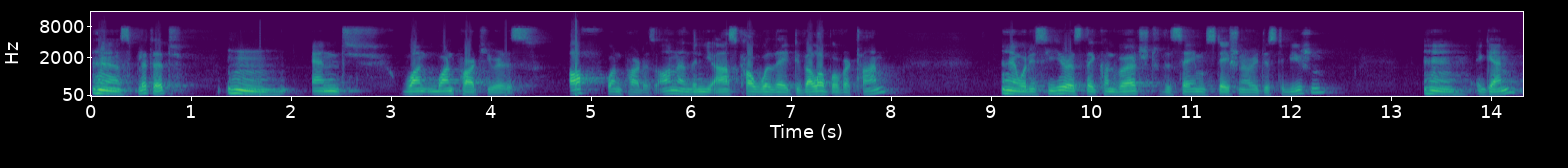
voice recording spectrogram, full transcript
uh, split it, and one, one part here is off, one part is on, and then you ask how will they develop over time. And what you see here is they converge to the same stationary distribution uh, again.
